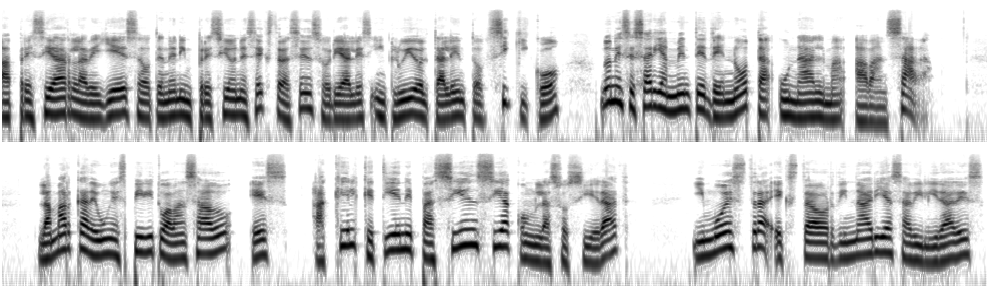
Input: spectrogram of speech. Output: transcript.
apreciar la belleza o tener impresiones extrasensoriales, incluido el talento psíquico, no necesariamente denota un alma avanzada. La marca de un espíritu avanzado es aquel que tiene paciencia con la sociedad y muestra extraordinarias habilidades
